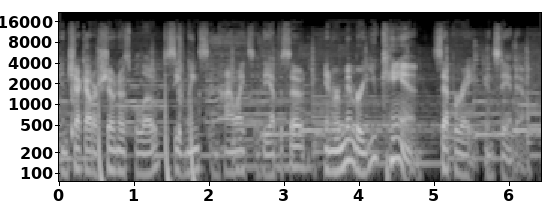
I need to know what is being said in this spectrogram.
and check out our show notes below to see links and highlights of the episode. And remember, you can separate and stand out.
